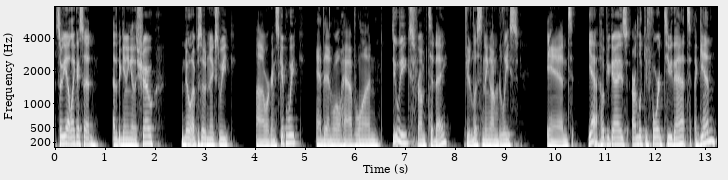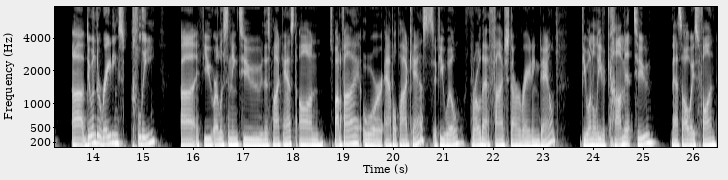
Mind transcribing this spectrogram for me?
So, yeah, like I said at the beginning of the show, no episode next week. Uh, we're going to skip a week and then we'll have one two weeks from today if you're listening on release. And yeah, hope you guys are looking forward to that. Again, uh, doing the ratings plea. Uh, if you are listening to this podcast on Spotify or Apple Podcasts, if you will, throw that five star rating down. If you want to leave a comment too, that's always fun.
